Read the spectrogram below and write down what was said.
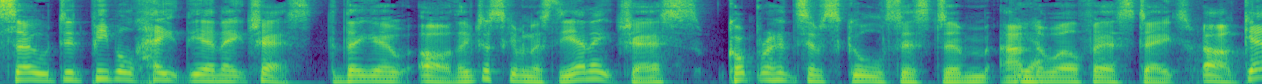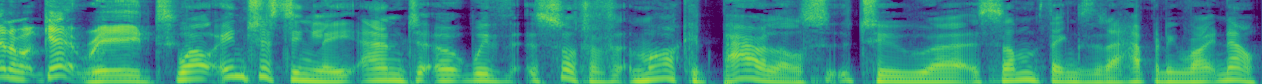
So, did people hate the NHS? Did they go, "Oh, they've just given us the NHS, comprehensive school system, and Yeah. a welfare state. Oh, get 'em- get rid." Well, interestingly, and uh, with sort of marked parallels to uh, some things that are happening right now,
